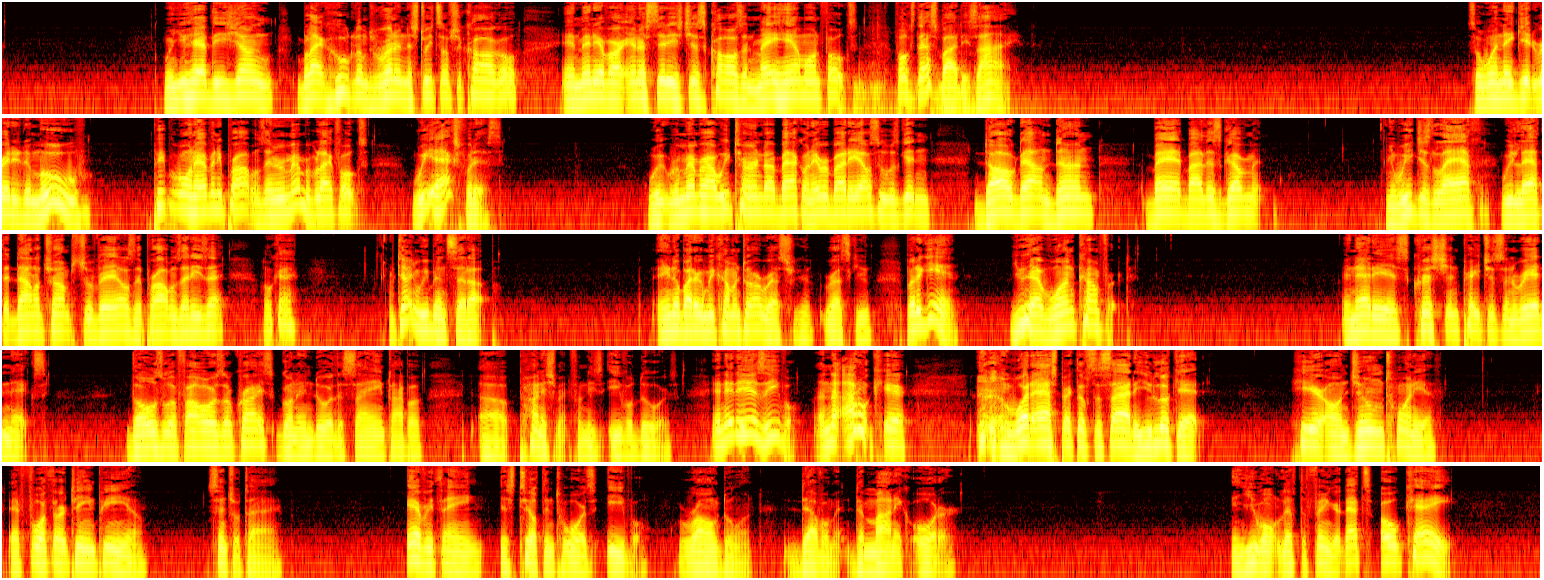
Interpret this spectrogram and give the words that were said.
When you have these young black hoodlums running the streets of Chicago and many of our inner cities just causing mayhem on folks, folks, that's by design. So when they get ready to move, people won't have any problems. And remember, black folks, we asked for this. We remember how we turned our back on everybody else who was getting dogged out and done bad by this government. And we just laughed. We laughed at Donald Trump's travails, the problems that he's at. Okay. I'm telling you, we've been set up. Ain't nobody gonna be coming to our rescue rescue. But again, you have one comfort. And that is Christian patriots and rednecks those who are followers of Christ are going to endure the same type of uh, punishment from these evildoers. And it is evil. And I don't care what aspect of society you look at here on June 20th at 4:13 p.m. Central Time. Everything is tilting towards evil, wrongdoing, devilment, demonic order. And you won't lift a finger. That's okay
